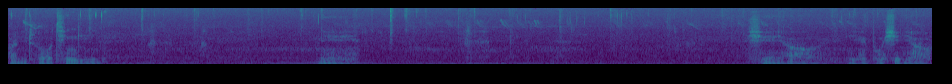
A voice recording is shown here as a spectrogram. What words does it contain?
穿着轻盈，你需要也不需要。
